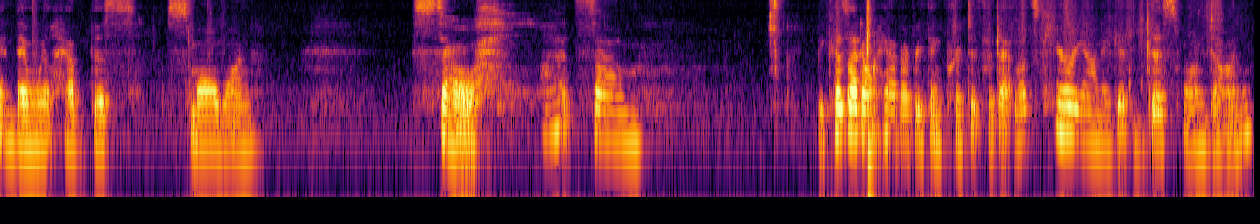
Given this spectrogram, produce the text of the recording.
And then we'll have this small one. So let's, um, because I don't have everything printed for that, let's carry on and get this one done.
